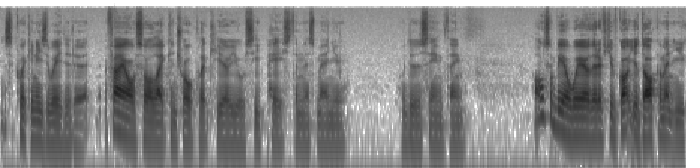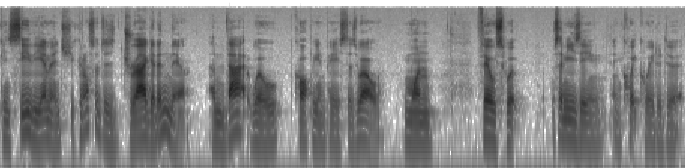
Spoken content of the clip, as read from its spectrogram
That's a quick and easy way to do it. If I also like control click here, you'll see paste in this menu. We'll do the same thing. Also be aware that if you've got your document and you can see the image, you can also just drag it in there and that will copy and paste as well. One fell swoop. It's an easy and quick way to do it.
